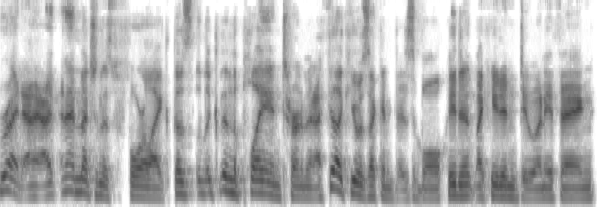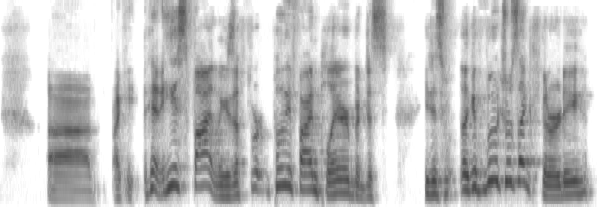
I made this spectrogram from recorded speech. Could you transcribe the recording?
Right, and I, and I mentioned this before. Like those, like in the play-in tournament, I feel like he was like invisible. He didn't like he didn't do anything. Uh, like he, again, he's fine. Like he's a pretty fine player, but just he just like if Vooch was like thirty,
